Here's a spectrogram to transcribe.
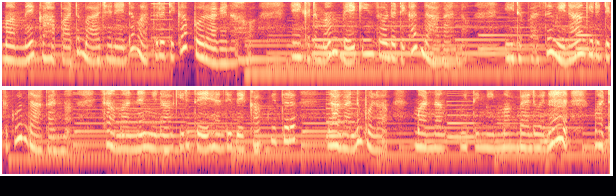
මං මේ කහපාට භාජනයට වතුර ටිකක් පුරාගෙනාව ඒකට මං බේකින් සෝඩ ටිකක් දාගන්නවා. ඊට ඊට පස්සේ විනාගිරි ටිකකුත් දාගන්නවා. සාමාන්‍යයෙන් විනාකිරි තේ හැඳි දෙකක් විතර දාගන්න පුළුවන්. මන්නක් විති මිම්මක් බැලුව නැහැ. මට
